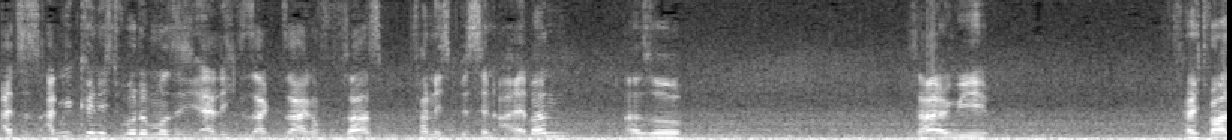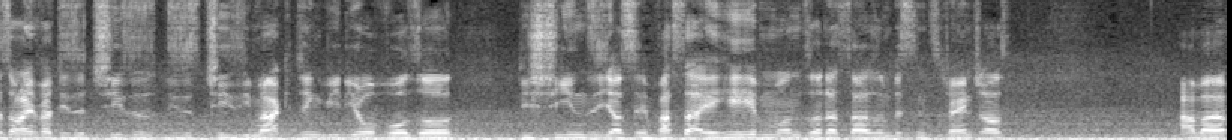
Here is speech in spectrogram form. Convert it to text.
als es angekündigt wurde, muss ich ehrlich gesagt sagen, fand ich es ein bisschen albern. Also, sah irgendwie. Vielleicht war es auch einfach diese cheesy, dieses cheesy Marketing-Video, wo so die Schienen sich aus dem Wasser erheben und so. Das sah so ein bisschen strange aus. Aber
